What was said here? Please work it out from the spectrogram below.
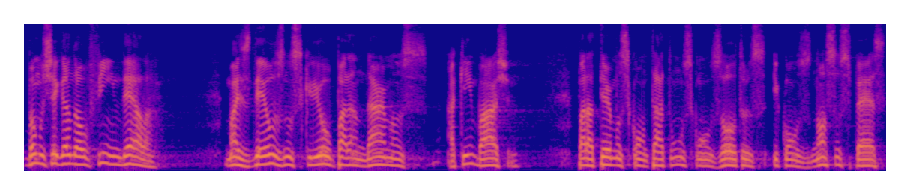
vamos chegando ao fim dela. Mas Deus nos criou para andarmos aqui embaixo, para termos contato uns com os outros e com os nossos pés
